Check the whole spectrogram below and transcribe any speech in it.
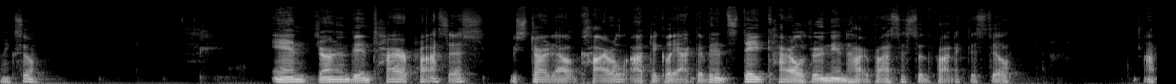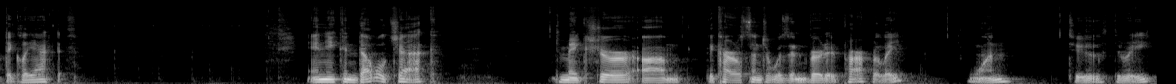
Like so. And during the entire process, we started out chiral, optically active, and it stayed chiral during the entire process, so the product is still optically active. And you can double check to make sure um, the chiral center was inverted properly. One, two, three.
